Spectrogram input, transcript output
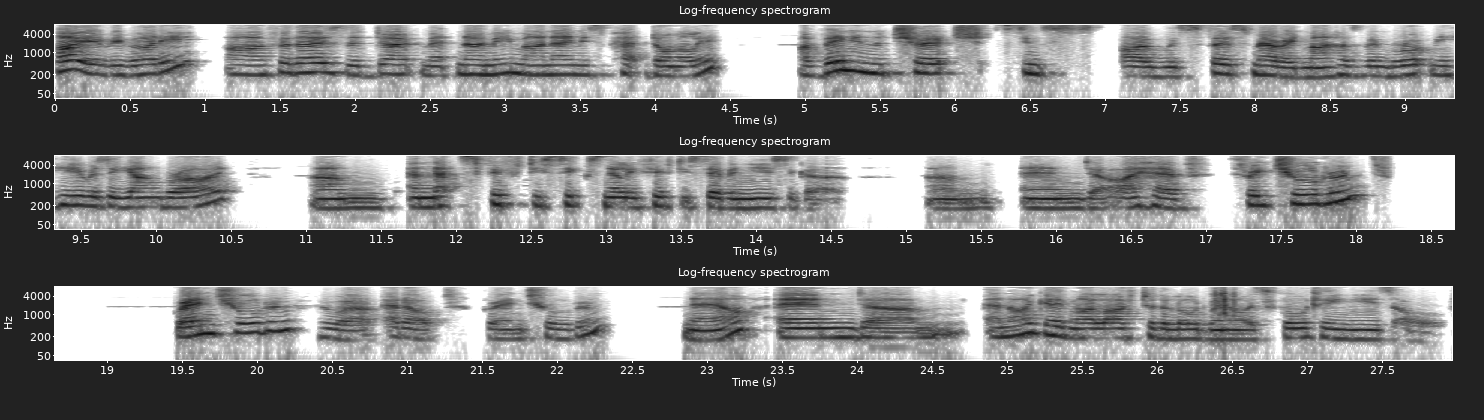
Hi, everybody. Uh, for those that don't know me, my name is Pat Donnelly. I've been in the church since I was first married. My husband brought me here as a young bride, um, and that's 56, nearly 57 years ago. Um, and uh, I have three children, grandchildren who are adult grandchildren now, and um, and I gave my life to the Lord when I was 14 years old.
